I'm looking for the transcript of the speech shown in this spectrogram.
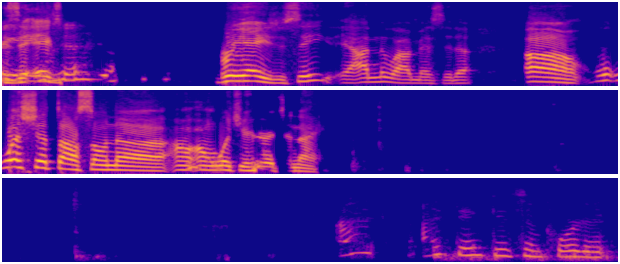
Is it X Briasia. Briasia? See, yeah, I knew I messed it up. Uh, what's your thoughts on uh on, on what you heard tonight? I I think it's important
